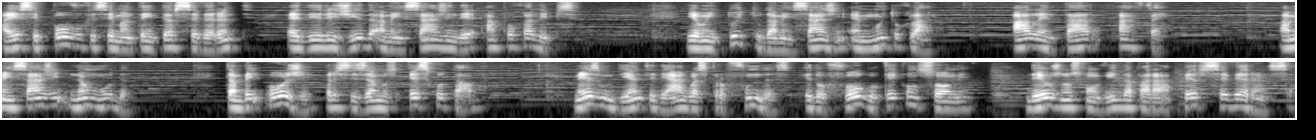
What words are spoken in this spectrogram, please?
A esse povo que se mantém perseverante é dirigida a mensagem de Apocalipse e o intuito da mensagem é muito claro: alentar a fé. A mensagem não muda. Também hoje precisamos escutá-la. Mesmo diante de águas profundas e do fogo que consome, Deus nos convida para a perseverança.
